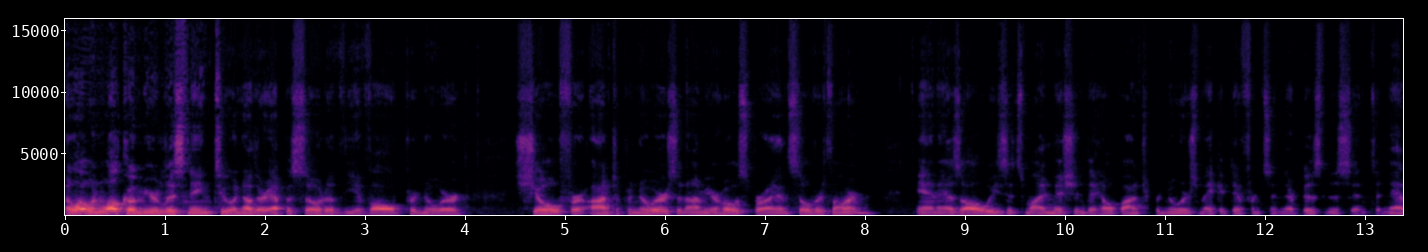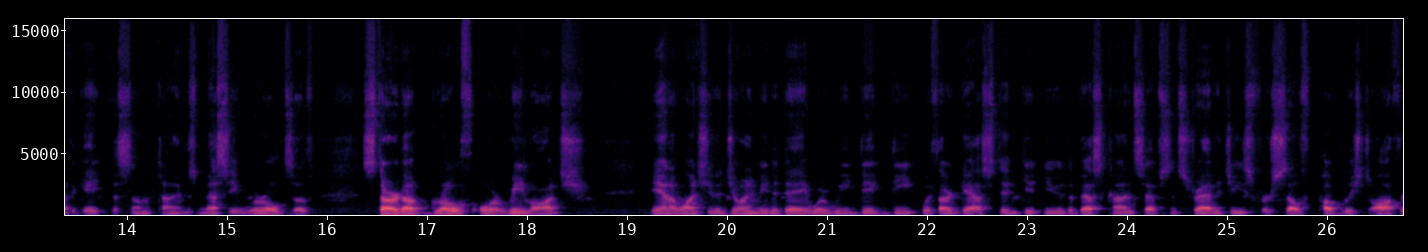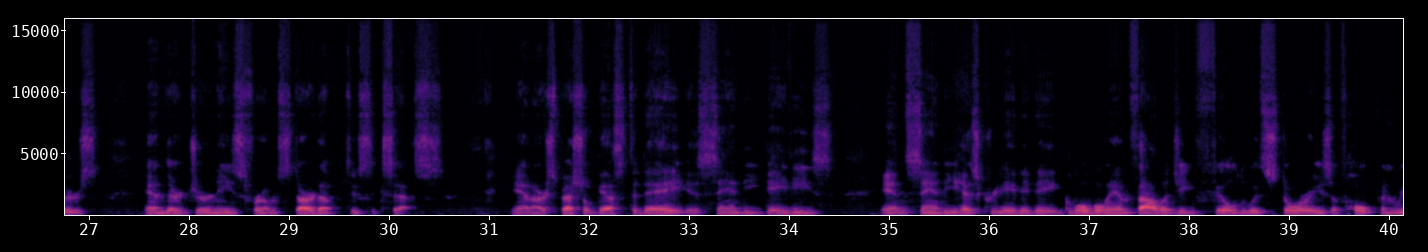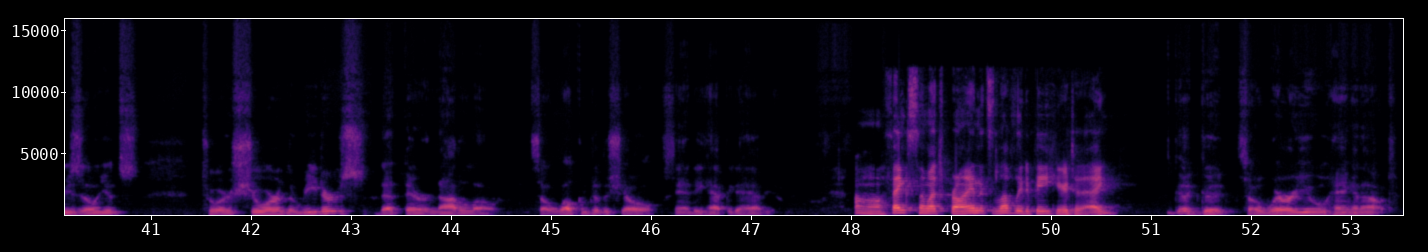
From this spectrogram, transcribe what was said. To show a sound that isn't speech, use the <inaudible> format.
Hello and welcome. You're listening to another episode of the Evolvepreneur show for entrepreneurs, and I'm your host, Brian Silverthorne. And as always, it's my mission to help entrepreneurs make a difference in their business and to navigate the sometimes messy worlds of startup growth or relaunch. And I want you to join me today where we dig deep with our guest and get you the best concepts and strategies for self published authors and their journeys from startup to success. And our special guest today is Sandy Davies. And Sandy has created a global anthology filled with stories of hope and resilience to assure the readers that they're not alone. So, welcome to the show, Sandy. Happy to have you. Oh, thanks so much, Brian. It's lovely to be here today. Good, good. So, where are you hanging out?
